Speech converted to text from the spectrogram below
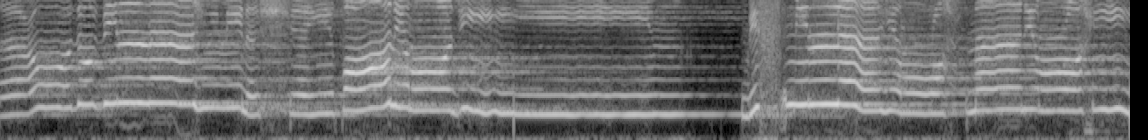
أعوذ بالله من الشيطان الرجيم. بسم الله الرحمن الرحيم.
